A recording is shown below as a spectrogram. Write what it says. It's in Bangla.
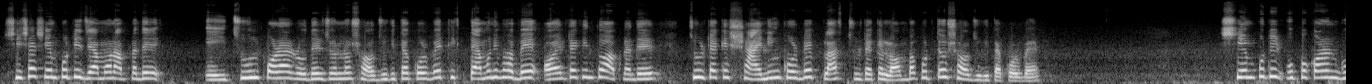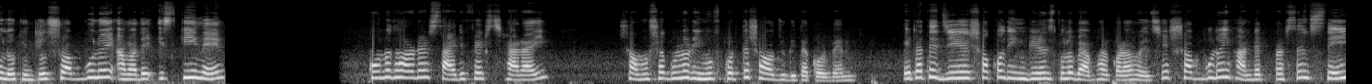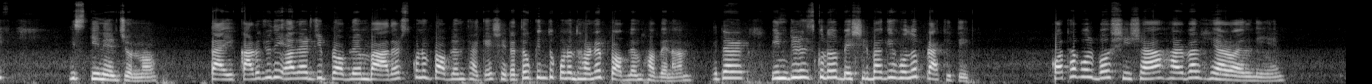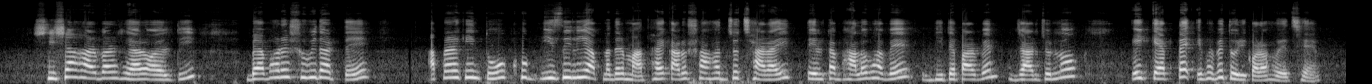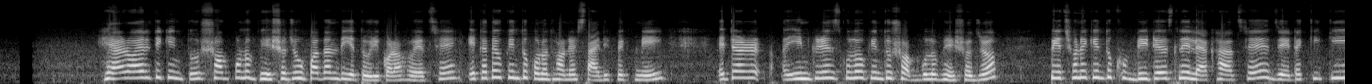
সীসা শ্যাম্পুটি যেমন আপনাদের এই চুল পড়া রোদের জন্য সহযোগিতা করবে, ঠিক তেমনইভাবে অয়েলটা কিন্তু আপনাদের চুলটাকে শাইনিং করবে, প্লাস চুলটাকে লম্বা করতেও সহযোগিতা করবে। শ্যাম্পুটির উপকরণগুলো কিন্তু সবগুলোই আমাদের স্কিনের কোনো ধরনের সাইড এফেক্টস ছাড়াই সমস্যাগুলো রিমুভ করতে সহযোগিতা করবেন। এটাতে যে সকল ইনগ্রিডিয়েন্টসগুলো ব্যবহার করা হয়েছে, সবগুলোই হান্ড্রেড পারসেন্ট সেফ স্কিনের জন্য। তাই কারও যদি অ্যালার্জি প্রবলেম বা আদার্স কোনো প্রবলেম থাকে, সেটাতেও কিন্তু কোনো ধরনের প্রবলেম হবে না। এটার ইনগ্রিডিয়েন্টসগুলো বেশিরভাগই হলো প্রাকৃতিক। কথা বলব সীসা হার্বাল হেয়ার অয়েল নিয়ে। সীসা হার্বাল হেয়ার অয়েলটি ব্যবহারের সুবিধার্থে আপনারা কিন্তু খুব ইজিলি আপনাদের মাথায় কারও সাহায্য ছাড়াই তেলটা ভালোভাবে দিতে পারবেন, যার জন্য এই ক্যাপটা এভাবে তৈরি করা হয়েছে। হেয়ার অয়েলটি কিন্তু সম্পূর্ণ ভেষজ উপাদান দিয়ে তৈরি করা হয়েছে। এটাতেও কিন্তু কোনো ধরনের সাইড ইফেক্ট নেই। এটার ইনগ্রিডিয়েন্টসগুলোও কিন্তু সবগুলো ভেষজ। পেছনে কিন্তু খুব ডিটেলসলি লেখা আছে যে এটা কি কি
